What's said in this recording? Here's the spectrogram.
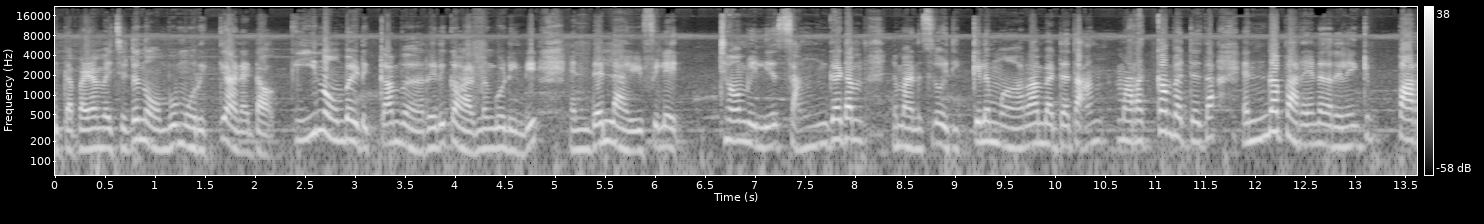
ഈത്തപ്പഴം വെച്ചിട്ട് നോമ്പ് മുറിക്കുകയാണ് കേട്ടോ ഈ നോമ്പ് എടുക്കാൻ വേറൊരു കാരണം കൂടി ഉണ്ട് എന്റെ ലൈഫിലെ ഏറ്റവും വലിയ സങ്കടം മനസ്സിൽ ഒരിക്കലും മാറാൻ പറ്റാത്ത മറക്കാൻ പറ്റാത്ത എന്താ പറയേണ്ടത് അറിയില്ല. എനിക്ക് പറ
